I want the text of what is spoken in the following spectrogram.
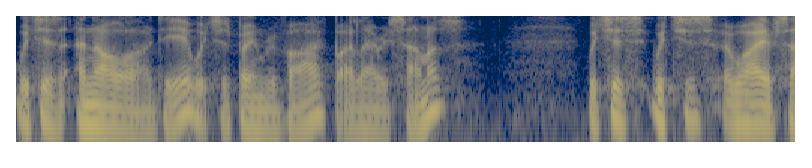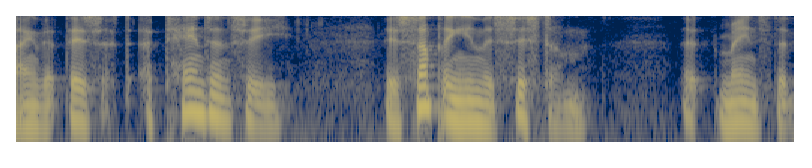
which is an old idea, which has been revived by Larry Summers, which is which is a way of saying that there's a, a tendency, there's something in the system that means that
